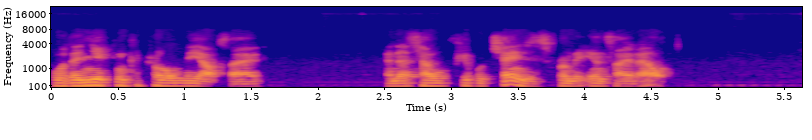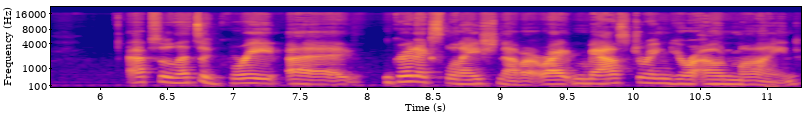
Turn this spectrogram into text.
well, then you can control the outside. And that's how people change is from the inside out. Absolutely. That's a great, uh, great explanation of it, right? Mastering your own mind,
